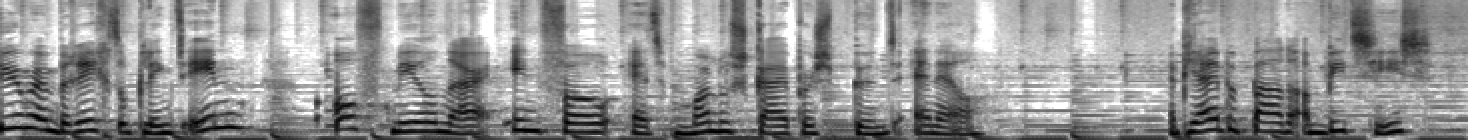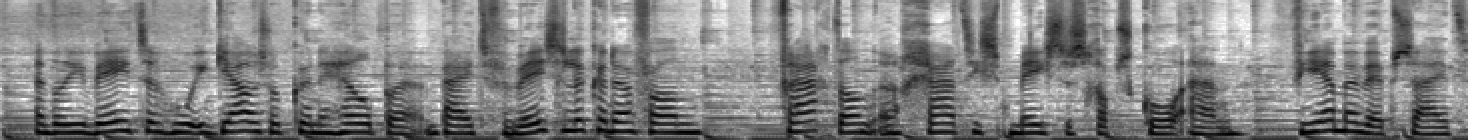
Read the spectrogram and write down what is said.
Stuur me een bericht op LinkedIn of mail naar info.marloeskuipers.nl. Heb jij bepaalde ambities en wil je weten hoe ik jou zou kunnen helpen bij het verwezenlijken daarvan? Vraag dan een gratis meesterschapscall aan via mijn website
